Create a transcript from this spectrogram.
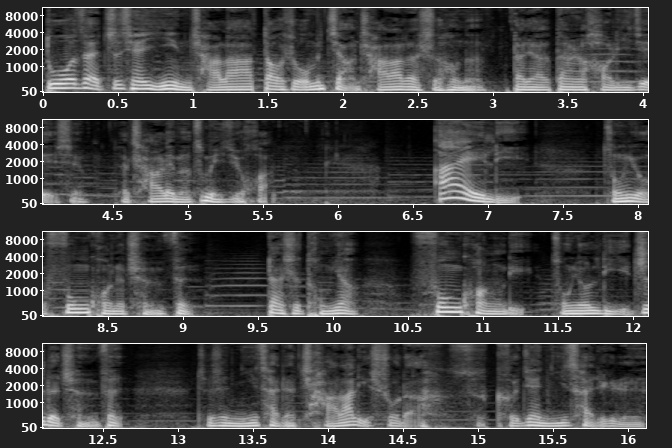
多在之前引引查拉，到时候我们讲查拉的时候呢，大家当然好理解一些。在查拉里面这么一句话：爱里总有疯狂的成分，但是同样疯狂里总有理智的成分。这是尼采在查拉里说的啊，可见尼采这个人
